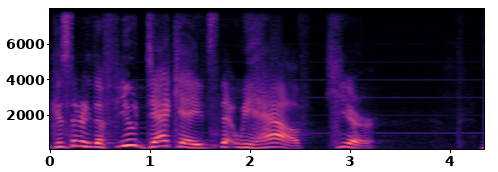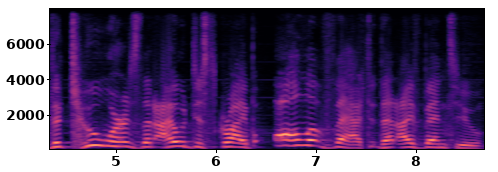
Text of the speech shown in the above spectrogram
considering the few decades that we have here, the two words that I would describe all of that that I've been to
